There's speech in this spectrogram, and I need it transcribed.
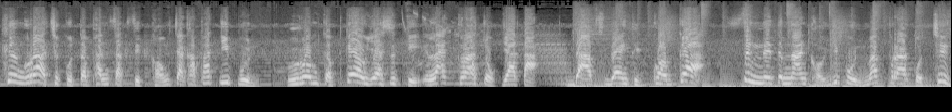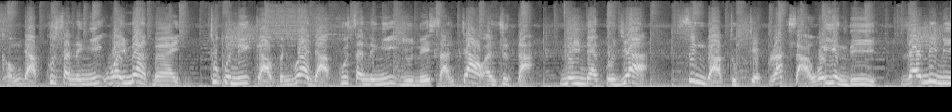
เครื่องราชกุฏภัณฑ์ศักดิ์สิทธิ์ของจักรพรรดิญี่ปุ่น รวมกับแก้วยาสึกิและกระจกยาตะ ดาบแสดงถึงความกล้า ซึ่งในตำนานของญี่ปุ่นมักปรากฏชื่อของดาบคุซันงิไว้มากมาย ทุกวันนี้กล่าวกันว่าดาบคุซันงิอยู่ในศาลเจ้าอันสึตะ ในนาโกย่า ซึ่งดาบถูกเก็บรักษาไว้อย่างดี และไม่มี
